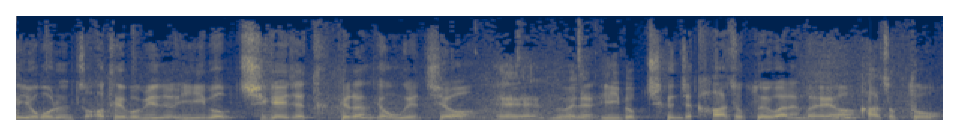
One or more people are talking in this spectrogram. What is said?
요거는 어떻게 보면 이 법칙의 이제 특별한 경우겠죠. 예, 왜냐, 이 법칙은 이제 가속도에 관한 거예요. 가속도.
